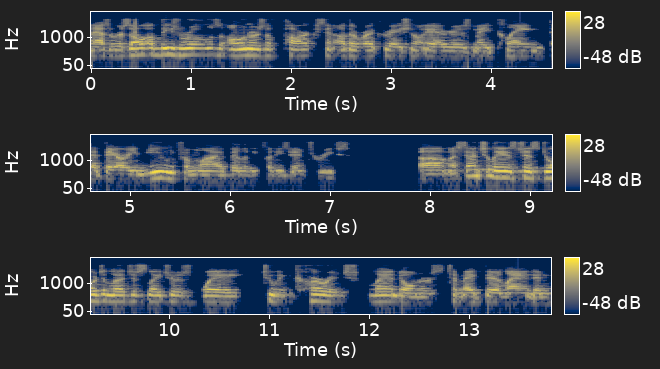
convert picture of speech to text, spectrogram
And as a result of these rules, owners of parks and other recreational areas may claim that they are immune from liability for these injuries. Um, essentially, it's just Georgia legislature's way to encourage landowners to make their land and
